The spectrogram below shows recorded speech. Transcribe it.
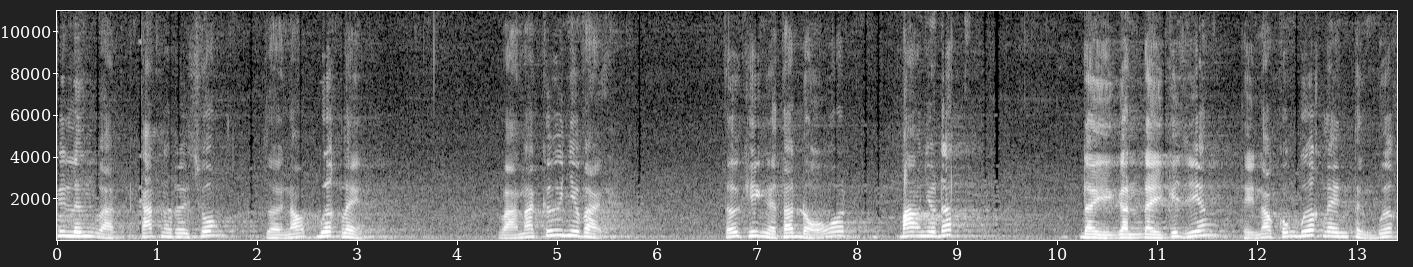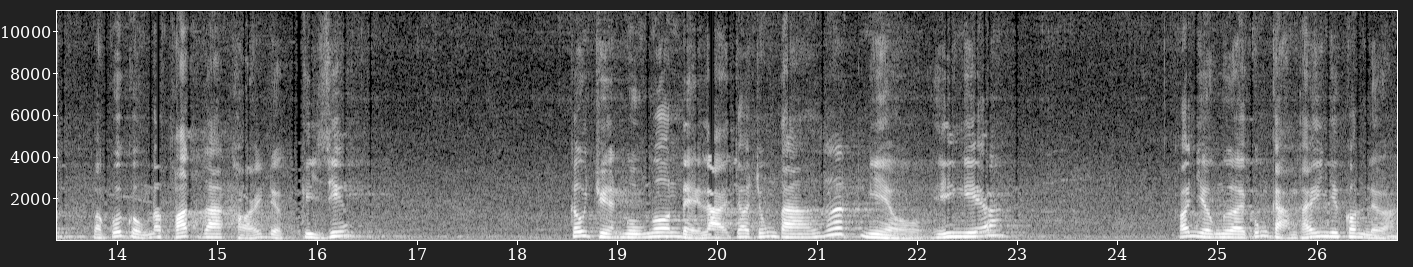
cái lưng và cát nó rơi xuống, rồi nó bước lên. Và nó cứ như vậy, tới khi người ta đổ bao nhiêu đất, đầy gần đầy cái giếng, thì nó cũng bước lên từng bước và cuối cùng nó thoát ra khỏi được cái giếng câu chuyện ngụ ngôn để lại cho chúng ta rất nhiều ý nghĩa. Có nhiều người cũng cảm thấy như con lửa.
